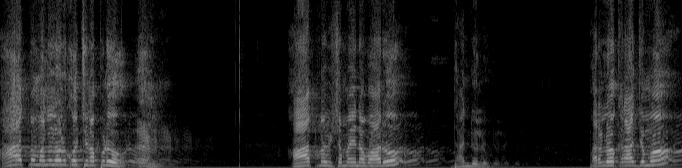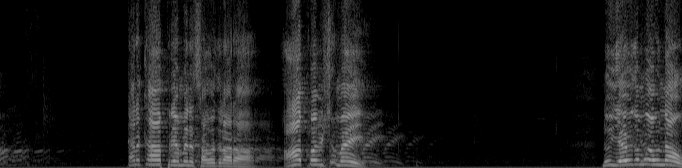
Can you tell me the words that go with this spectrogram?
ఆత్మ మనలోనికి వచ్చినప్పుడు ఆత్మ విషయమైన వారు ధన్యులు. పరలోక రాజ్యము కనుక ప్రియమైన సహోదరారా ఆత్మ విషయమై నువ్వు ఏ విధంగా ఉన్నావు?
